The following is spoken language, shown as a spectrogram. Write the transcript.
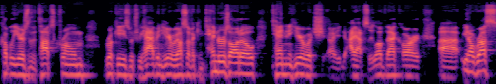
couple of years of the Topps Chrome rookies, which we have in here. We also have a contenders auto 10 in here, which I, I absolutely love that card. Uh, you know, Russ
